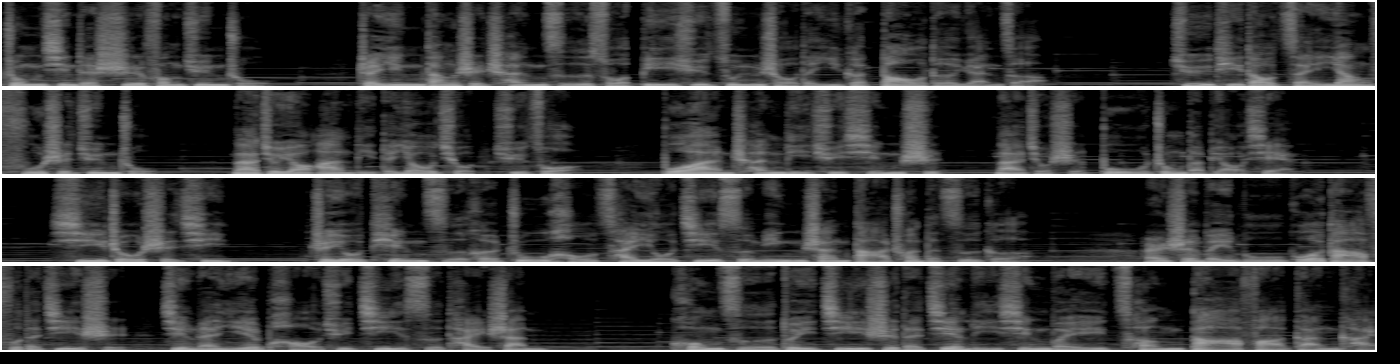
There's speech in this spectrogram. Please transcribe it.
忠心的侍奉君主，这应当是臣子所必须遵守的一个道德原则。具体到怎样服侍君主，那就要按礼的要求去做，不按臣礼去行事，那就是不忠的表现。西周时期，只有天子和诸侯才有祭祀名山大川的资格，而身为鲁国大夫的季氏竟然也跑去祭祀泰山。孔子对季氏的见礼行为曾大发感慨：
